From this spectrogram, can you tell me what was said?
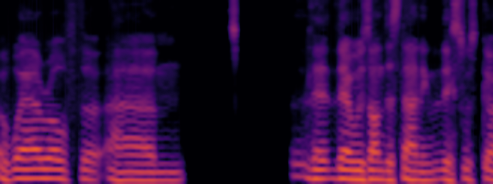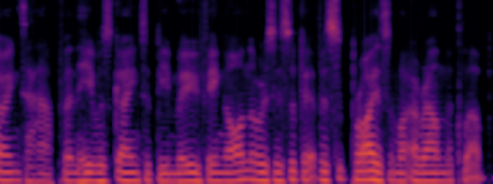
aware of that? Um, that there was understanding that this was going to happen. He was going to be moving on, or is this a bit of a surprise around the club?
